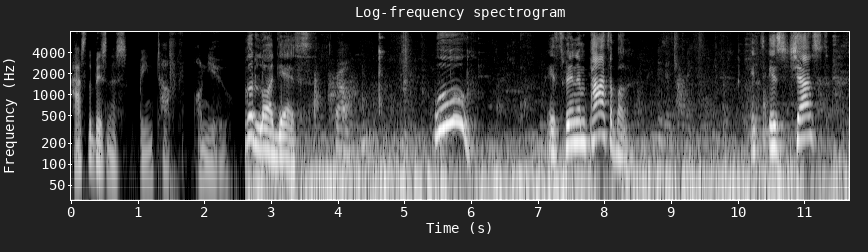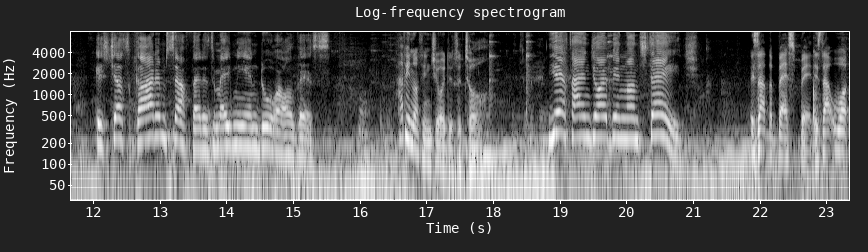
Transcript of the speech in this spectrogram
Has the business been tough on you? Good Lord, yes. Woo! It's been impossible. It's, it's just, it's just God Himself that has made me endure all this. Have you not enjoyed it at all? Yes, I enjoy being on stage. Is that the best bit? Is that what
